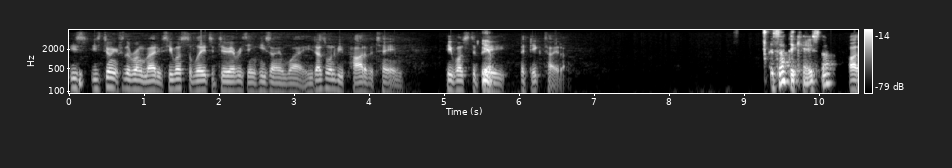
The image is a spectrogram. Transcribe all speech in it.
He's he's doing it for the wrong motives. He wants to lead to do everything his own way. He doesn't want to be part of a team. He wants to be Yep. a dictator. Is that the case though? I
